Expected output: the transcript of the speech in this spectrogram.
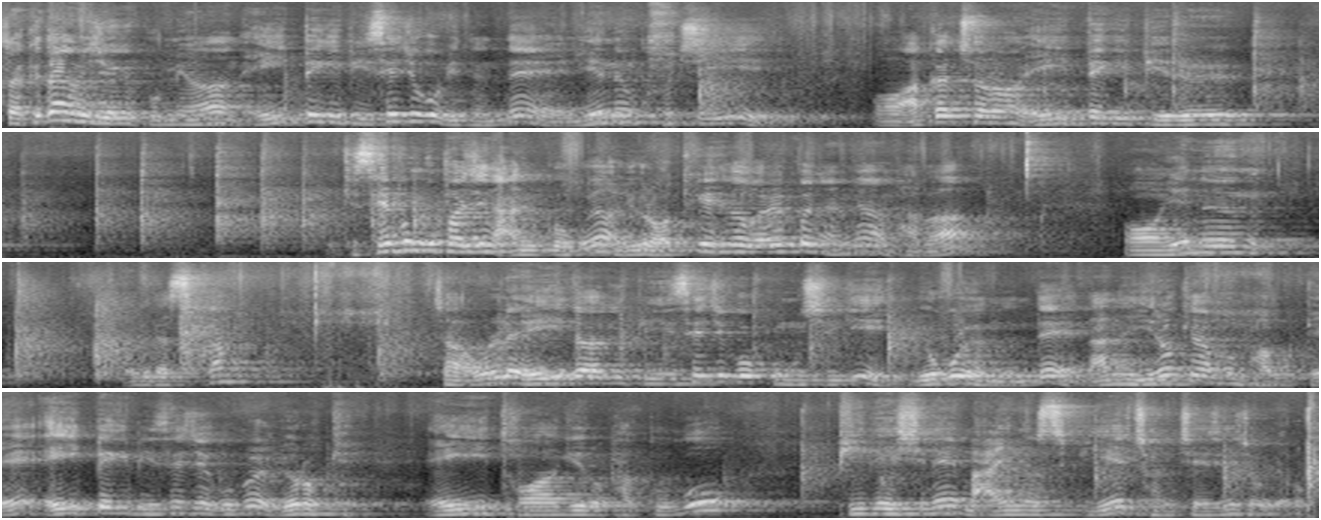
자, 그 다음에 여기 보면 a 빼기 b 세제곱이 있는데 얘는 굳이 어, 아까처럼 a 빼기 b를 이렇게 세 번 곱하지는 않을 거고요. 이걸 어떻게 해석을 할 거냐면 봐봐. 어, 얘는 여기다 쓸까? 자, 원래 a 더하기 b 세제곱 공식이 요거였는데 나는 이렇게 한번 봐볼게. a 빼기 b 세제곱을 요렇게 a 더하기로 바꾸고 b 대신에 마이너스 b의 전체 세제곱 요렇게.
